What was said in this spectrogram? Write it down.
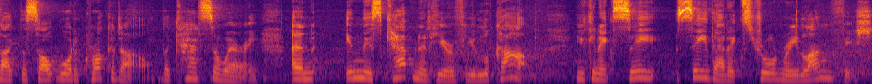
like the saltwater crocodile, the cassowary, and in this cabinet here, if you look up, you can ex- see, see that extraordinary lungfish,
